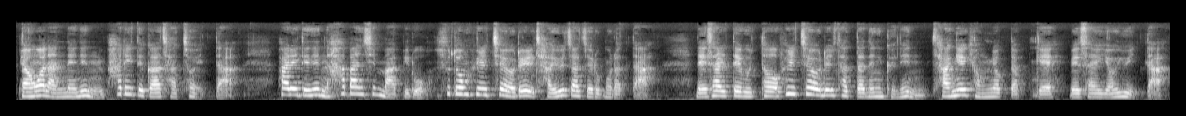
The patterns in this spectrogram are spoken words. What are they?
병원 안내는 파리드가 자처했다. 파리드는 하반신 마비로 수동 휠체어를 자유자재로 몰았다. 4살 때부터 휠체어를 탔다는 그는 장애 경력답게 매사에 여유 있다.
